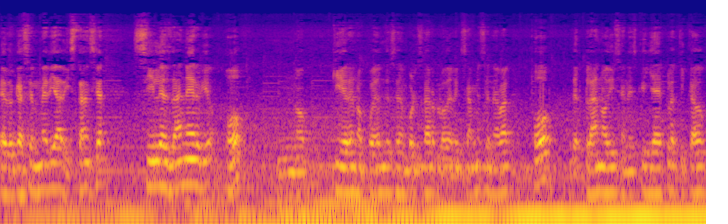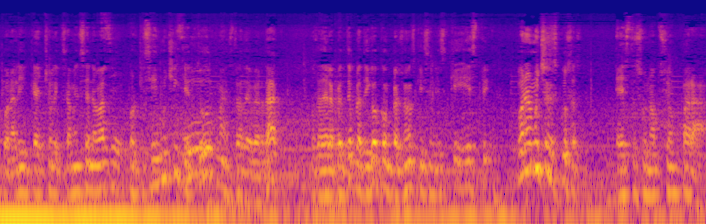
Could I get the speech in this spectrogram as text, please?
educación media a distancia, si les da nervio o no quieren o pueden desembolsar lo del examen Ceneval o de plano dicen es que ya he platicado con alguien que ha hecho el examen Ceneval Sí. porque sí hay mucha inquietud Sí. maestra de verdad o sea de repente platico con personas que dicen es que este ponen muchas excusas esta es una opción para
